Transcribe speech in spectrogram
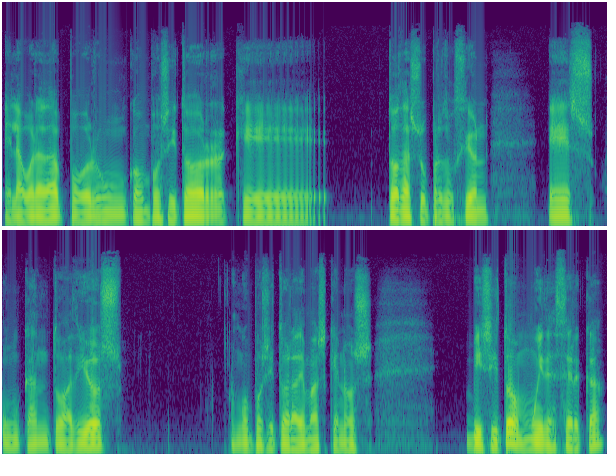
elaborada por un compositor que toda su producción es un canto a Dios, un compositor además que nos visitó muy de cerca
